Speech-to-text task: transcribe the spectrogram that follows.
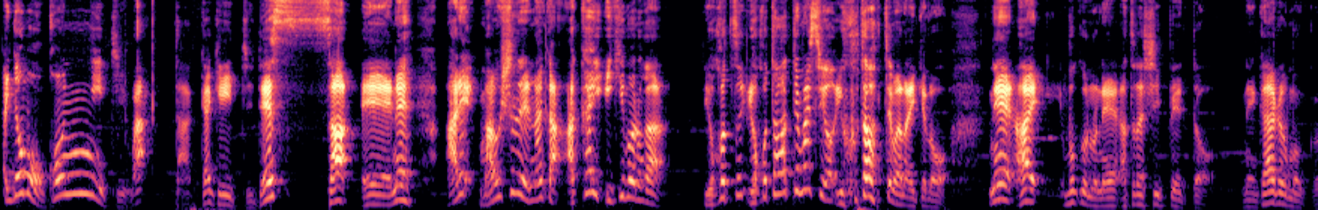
はい、どうも、こんにちは。高吉です。さあ、えーね、あれ、真後ろでなんか赤い生き物が横つ、横たわってますよ。横たわってはないけど。ね、はい、僕のね、新しいペット、ね、ガルムくん。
